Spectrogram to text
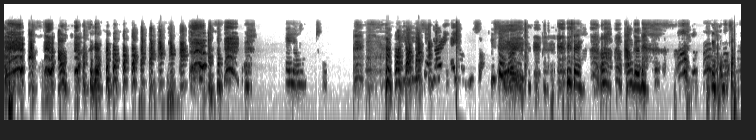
Hey yo. yo, you so dirty. Hey yo, you so dirty. he said, "Uh, "I'm good."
